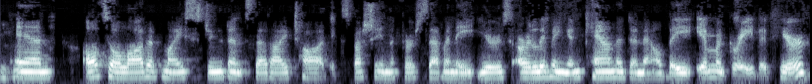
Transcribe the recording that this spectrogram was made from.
mm-hmm. and also a lot of my students that i taught especially in the first seven eight years are living in canada now. They immigrated here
